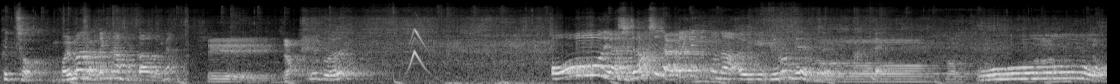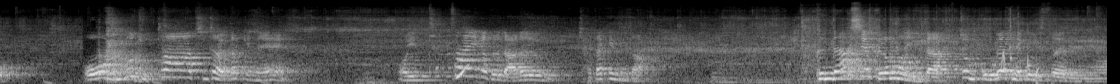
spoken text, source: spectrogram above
그쵸. 얼마 잘 땡기나 볼까, 그러면? 시작 1분. 오, 야, 진짜 확실히 잘 땡기는구나. 아, 여기 이런 데 해보세요. 네. 어... 그거 오. 오, 이거 좋다. 진짜 잘 닦이네. 어, 이 틈 사이가 그 나름 잘 닦입니다. 근데 확실히 그런 건 있다. 좀 오래 되고 있어야 되네요.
